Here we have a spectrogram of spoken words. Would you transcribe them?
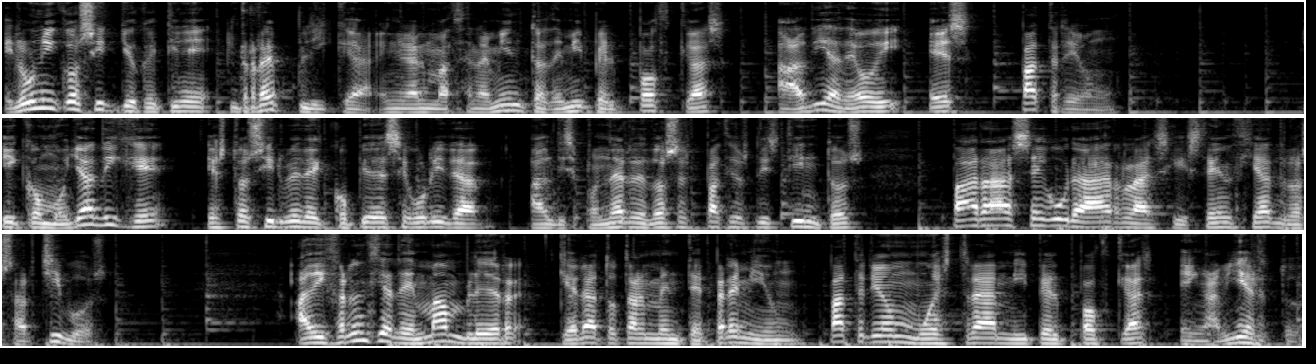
El único sitio que tiene réplica en el almacenamiento de Mipel Podcast a día de hoy es Patreon. Y como ya dije, esto sirve de copia de seguridad al disponer de dos espacios distintos para asegurar la existencia de los archivos. A diferencia de Mumbler, que era totalmente premium, Patreon muestra Mipel Podcast en abierto,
